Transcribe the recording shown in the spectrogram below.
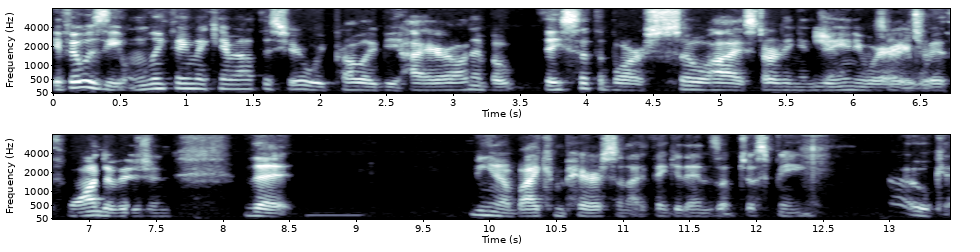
If it was the only thing that came out this year, we'd probably be higher on it, but they set the bar so high starting in yeah, January with WandaVision that you know, by comparison, I think it ends up just being okay.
